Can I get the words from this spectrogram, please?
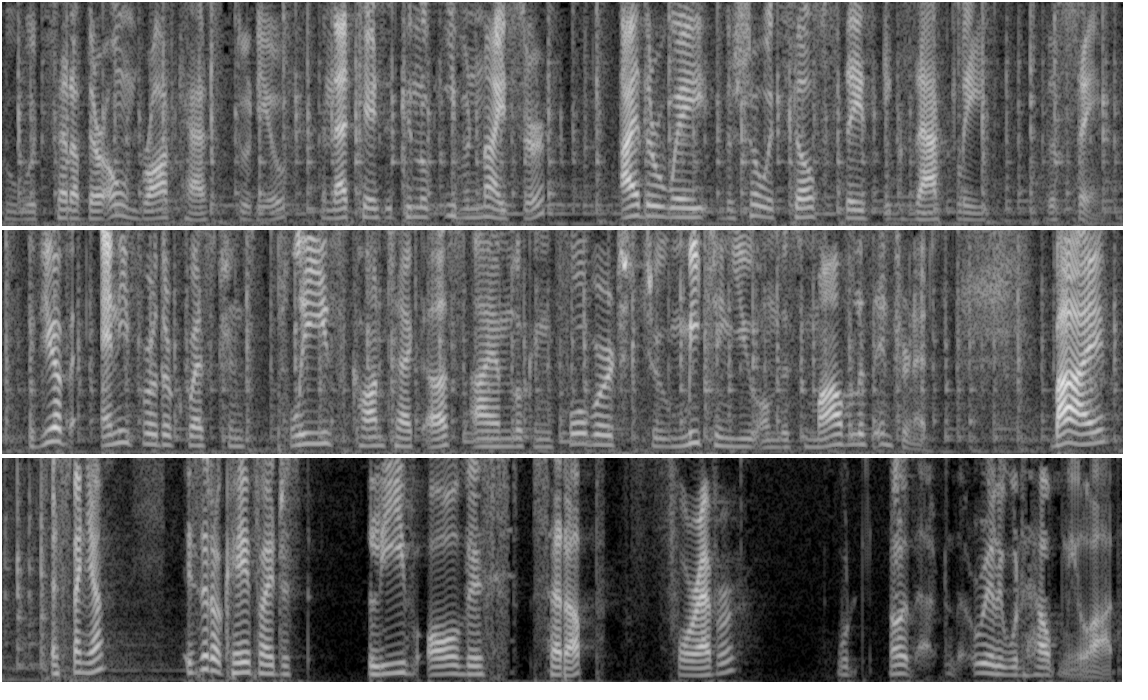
who would set up their own broadcast studio. In that case, it can look even nicer. Either way, the show itself stays exactly the same. If you have any further questions, please contact us. I am looking forward to meeting you on this marvelous internet. Bye! Svenja, is it okay if I just leave all this set up forever? Would, no, that really would help me a lot.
